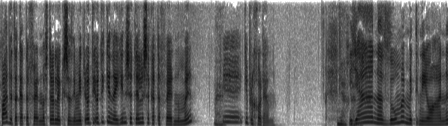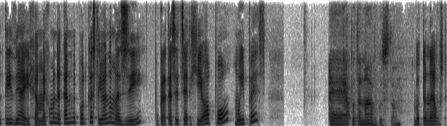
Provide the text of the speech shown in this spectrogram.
Πάντα τα καταφέρνουμε. Αυτό λέω και στο Δημήτρη. Ότι, ό,τι και να γίνει, στο τέλος θα καταφέρνουμε ναι. και, και προχωράμε. Για να δούμε με την Ιωάννα τι ιδέα είχαμε. Έχουμε να κάνουμε podcast Ιωάννα μαζί, που κρατάς έτσι αρχείο, από, μου είπες... Ε, από τον Αύγουστο. Από τον Αύγουστο.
